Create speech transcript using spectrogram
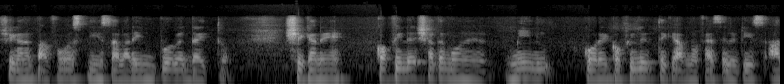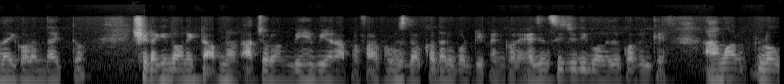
সেখানে পারফরমেন্স নিয়ে স্যালারি ইমপ্রুভের দায়িত্ব, সেখানে কফিলের সাথে মনে মিল করে কফিলের থেকে আপনার ফ্যাসিলিটিস আদায় করার দায়িত্ব, সেটা কিন্তু অনেকটা আপনার আচরণ বিহেভিয়ার আপনার পারফরমেন্স দক্ষতার উপর ডিপেন্ড করে। এজেন্সি যদি বলে যে, কফিলকে, আমার লোক,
